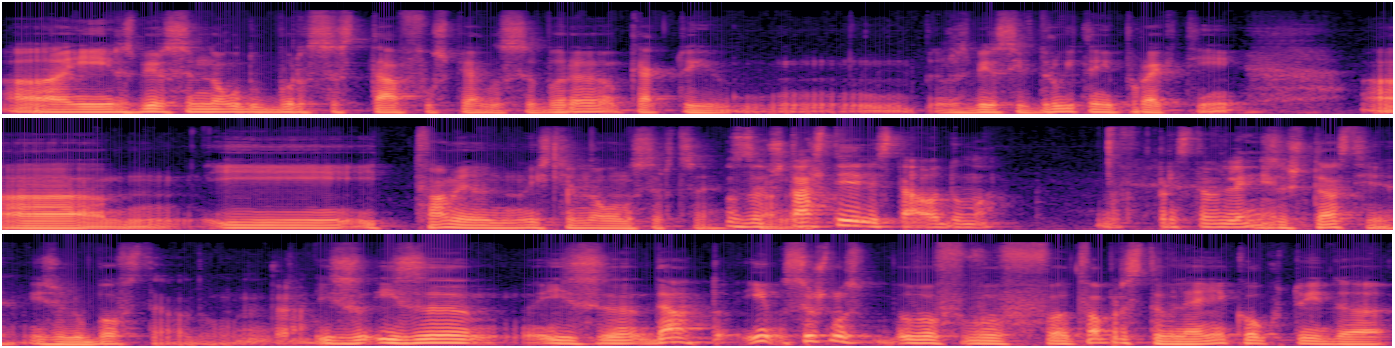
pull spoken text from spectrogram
А, и разбира се, много добър състав успях да събера, както и разбира се и в другите ми проекти. А, и, и това ми е наистина много на сърце. За щастие ли става дума? В представление. За щастие и за любов става дума. Да. И за, и за, и за да, и всъщност в, в, в това представление, колкото и да,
